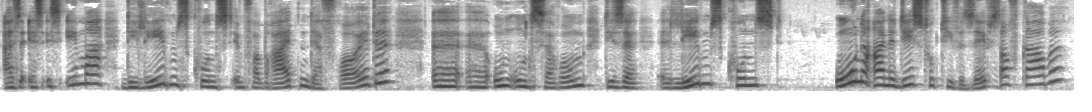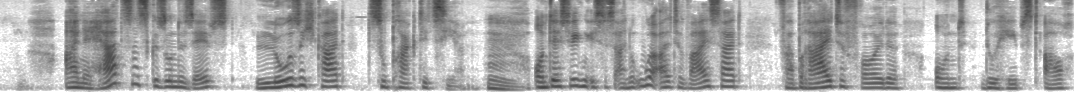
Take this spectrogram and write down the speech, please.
Also es ist immer die Lebenskunst im Verbreiten der Freude äh, äh, um uns herum, diese äh, Lebenskunst ohne eine destruktive Selbstaufgabe, eine herzensgesunde Selbstlosigkeit zu praktizieren. Hm. Und deswegen ist es eine uralte Weisheit, verbreite Freude und du hebst auch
